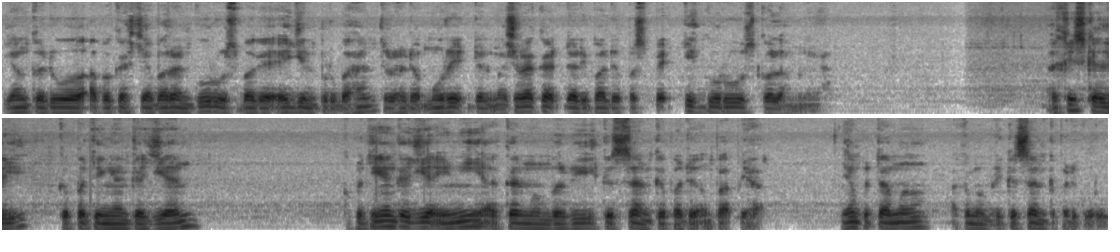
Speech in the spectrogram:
Yang kedua, apakah cabaran guru sebagai ejen perubahan terhadap murid dan masyarakat daripada perspektif guru sekolah menengah? Akhir sekali, kepentingan kajian Kepentingan kajian ini akan memberi kesan kepada empat pihak. Yang pertama, akan memberi kesan kepada guru.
